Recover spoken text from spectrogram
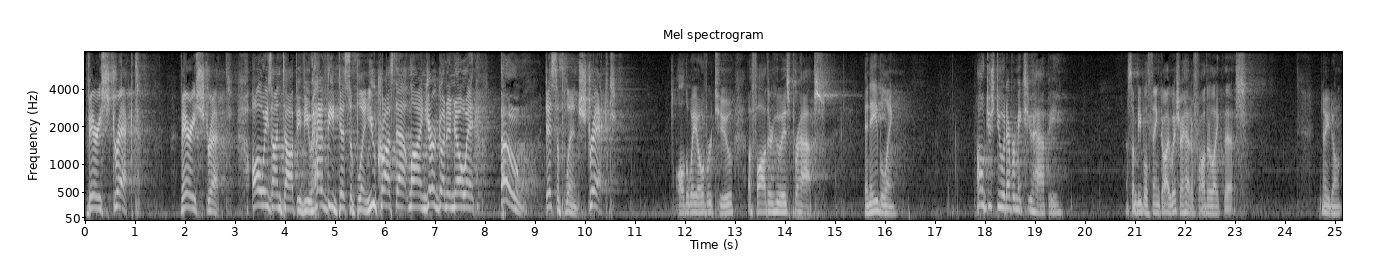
very strict, very strict, always on top of you, heavy discipline. You cross that line, you're to know it. Boom Discipline, strict, all the way over to a father who is perhaps enabling. Oh, just do whatever makes you happy. Some people think, oh, I wish I had a father like this. No, you don't.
